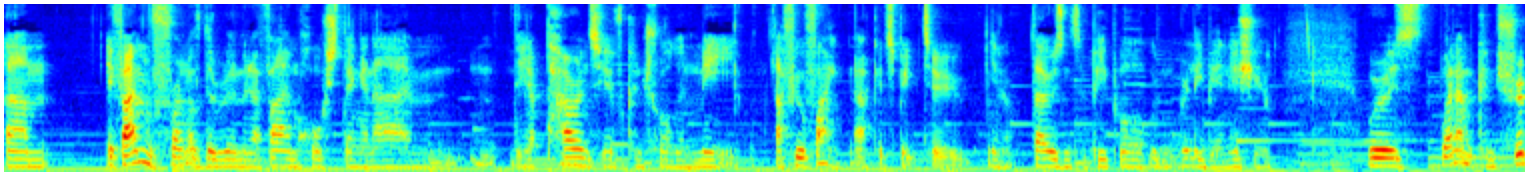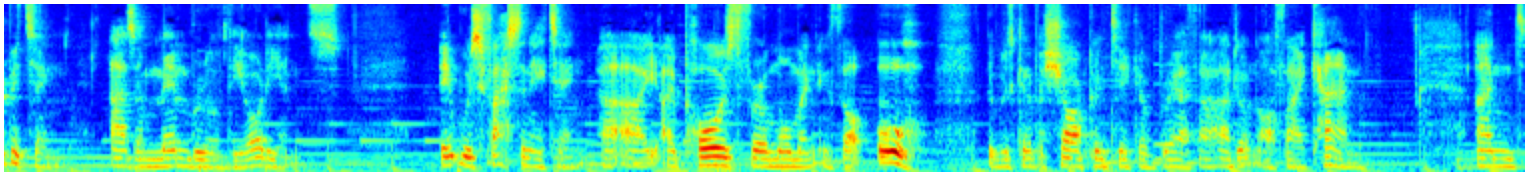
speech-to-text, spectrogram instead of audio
um, if I'm in front of the room and if I'm hosting and I'm the apparency of controlling me, I feel fine. I could speak to you know thousands of people, it wouldn't really be an issue. Whereas when I'm contributing as a member of the audience, it was fascinating. I, I paused for a moment and thought, oh, there was kind of a sharp intake of breath. I, I don't know if I can. And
